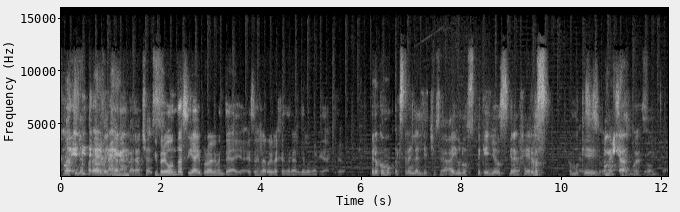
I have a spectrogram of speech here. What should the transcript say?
no, es máquinas para ordeñar cucarachas. Si preguntas si hay, probablemente haya. Esa es la regla general de la humanidad, creo. Pero ¿cómo extraen la leche? O sea, hay unos pequeños granjeros como que... Hormigas, pues. pregunta.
